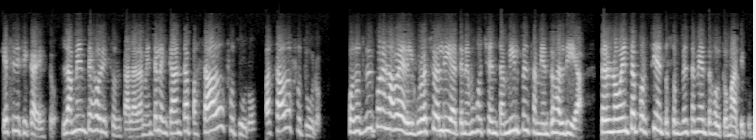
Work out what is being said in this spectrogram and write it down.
¿Qué significa esto? La mente es horizontal, a la mente le encanta pasado, futuro, pasado, futuro. Cuando tú te pones a ver el grueso del día, tenemos 80 mil pensamientos al día pero el 90% son pensamientos automáticos.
